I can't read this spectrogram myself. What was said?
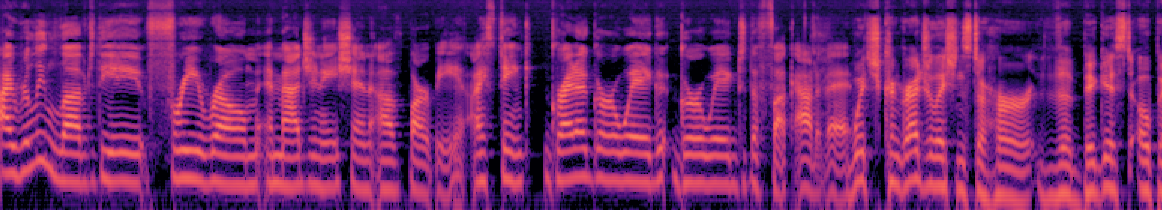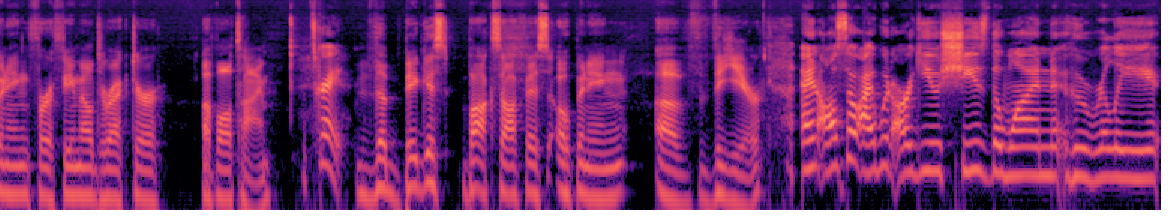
I really loved the free roam imagination of Barbie. I think Greta Gerwig Gerwigged the fuck out of it. Which congratulations to her, the biggest opening for a female director of all time. It's great. the biggest box office opening of the year. And also, I would argue she's the one who really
